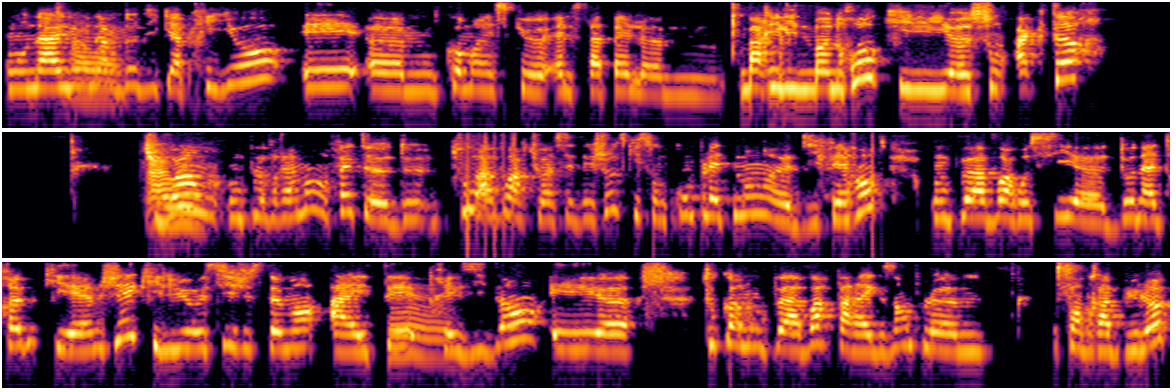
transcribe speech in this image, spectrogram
on a ah Leonardo DiCaprio et euh, comment est-ce qu'elle s'appelle euh, Marilyn Monroe qui sont acteurs. Tu ah vois, on, peut vraiment en fait euh, de tout avoir. Tu vois, c'est des choses qui sont complètement euh, différentes. On peut avoir aussi euh, Donald Trump qui est MG, qui lui aussi justement a été mmh. président, et tout comme on peut avoir par exemple Sandra Bullock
